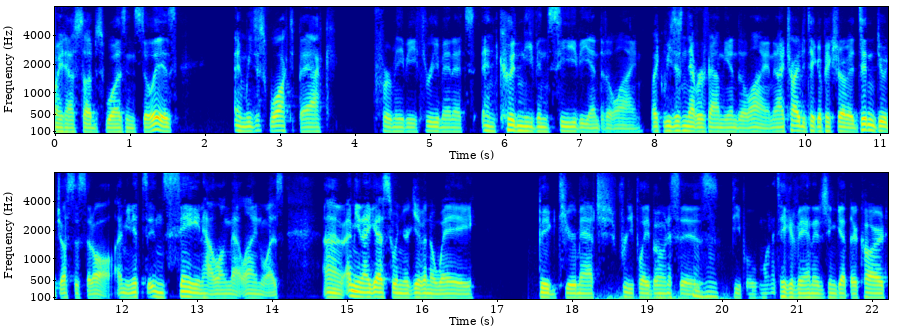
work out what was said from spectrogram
White House subs was and still is. And we just walked back for maybe three minutes and couldn't even see the end of the line. Like we just never found the end of the line. And I tried to take a picture of it, didn't do it justice at all. I mean, it's insane how long that line was. Uh, I mean, I guess when you're giving away big tier match free play bonuses, mm-hmm. people want to take advantage and get their card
